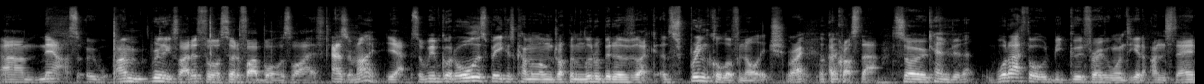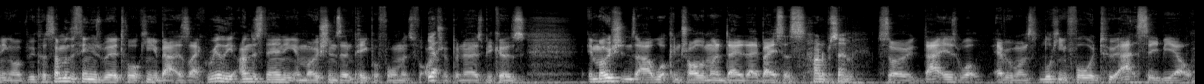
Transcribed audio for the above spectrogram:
Um, now, so I'm really excited for Certified Ballers Live. As am I. Yeah, so we've got all the speakers coming along, dropping a little bit of like a sprinkle of knowledge, Right, okay. across that. So Can do that. What I thought would be good for everyone to get an understanding of, because some of the things we're talking about is like really understanding emotions and peak performance for Yep. entrepreneurs, because emotions are what control them on a day to day basis. 100%. So that is what everyone's looking forward to at CBL.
